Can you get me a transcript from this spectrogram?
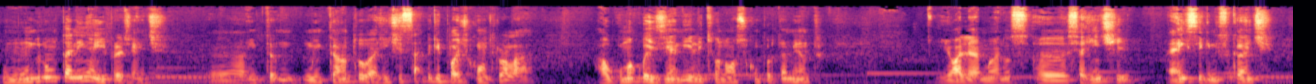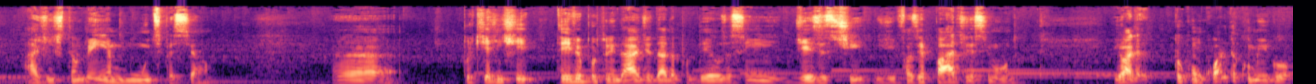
O mundo não tá nem aí pra gente. Uh, no entanto, a gente sabe que pode controlar alguma coisinha nele que é o nosso comportamento. E olha, manos, uh, se a gente é insignificante, a gente também é muito especial. Uh, porque a gente teve a oportunidade dada por Deus, assim, de existir, de fazer parte desse mundo. E olha, tu concorda comigo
